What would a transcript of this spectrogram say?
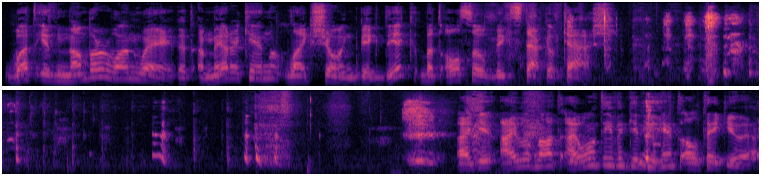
What is number one way that American like showing big dick but also big stack of cash? I give I will not I won't even give you a hint, I'll take you there.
